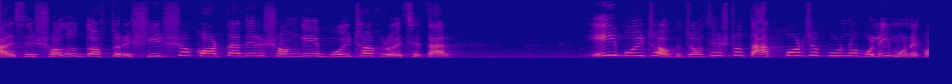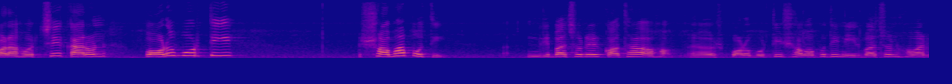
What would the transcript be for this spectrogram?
আরএসএস সদর দফতরে শীর্ষ কর্তাদের সঙ্গে বৈঠক রয়েছে তার। এই বৈঠক যথেষ্ট তাৎপর্যপূর্ণ বলেই মনে করা হচ্ছে, কারণ পরবর্তী সভাপতি নির্বাচনের কথা পরবর্তী সভাপতি নির্বাচন হওয়ার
